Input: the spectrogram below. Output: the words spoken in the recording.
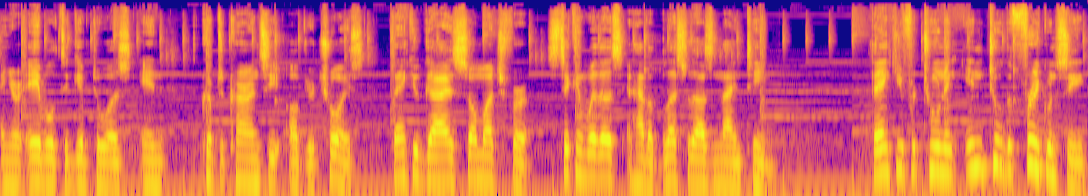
and you're able to give to us in cryptocurrency of your choice. Thank you guys so much for sticking with us and have a blessed 2019. Thank you for tuning into the frequency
